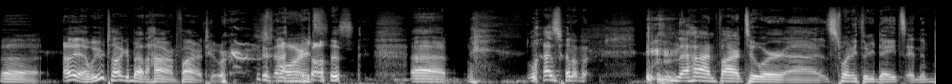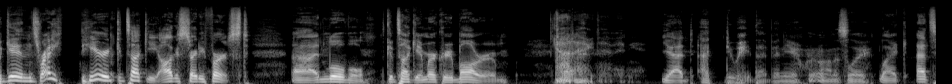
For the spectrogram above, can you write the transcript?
Uh, oh yeah, we were talking about a high on fire tour. Sports. uh, last one, the high on fire tour. Uh, it's 23 dates, and it begins right here in Kentucky, August 31st, uh, in Louisville, Kentucky, Mercury Ballroom. God, I hate that venue. Yeah, I, I do hate that venue, honestly. Like that's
